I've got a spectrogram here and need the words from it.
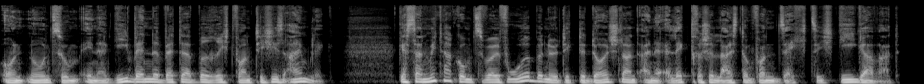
Und nun zum Energiewendewetterbericht von Tichys Einblick. Gestern Mittag um 12 Uhr benötigte Deutschland eine elektrische Leistung von 60 Gigawatt.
